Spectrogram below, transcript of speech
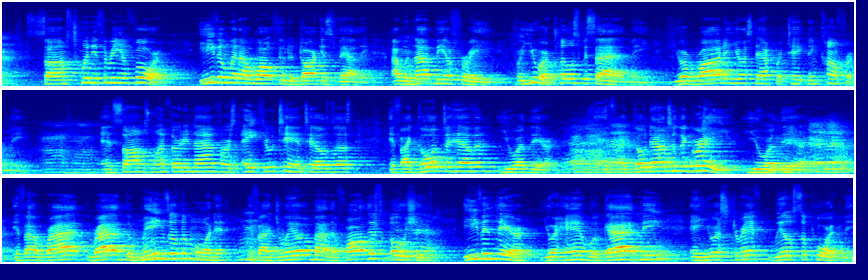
Psalms 23 and 4. Even when I walk through the darkest valley, I will not be afraid, for you are close beside me. Your rod and your staff protect and comfort me. Mm-hmm. And Psalms 139, verse 8 through 10 tells us, If I go up to heaven, you are there. Mm-hmm. If I go down to the grave, you are there. Mm-hmm. If I ride, ride the wings of the morning, mm. if I dwell by the farthest ocean, even there your hand will guide me, and your strength will support me.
